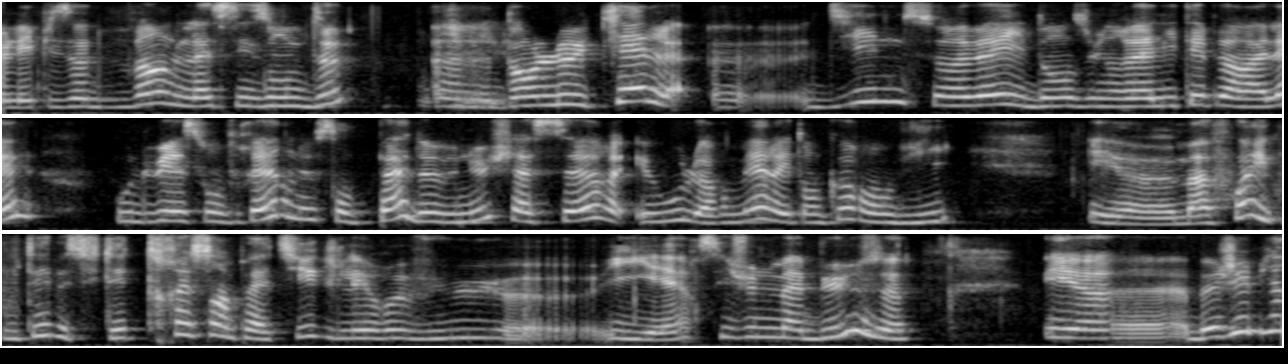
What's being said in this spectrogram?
l'épisode 20 de la saison 2, euh, dans lequel euh, Dean se réveille dans une réalité parallèle où lui et son frère ne sont pas devenus chasseurs et où leur mère est encore en vie. Et euh, ma foi, écoutez, bah, c'était très sympathique. Je l'ai revu euh, hier, si je ne m'abuse. Et euh, bah, j'ai bien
